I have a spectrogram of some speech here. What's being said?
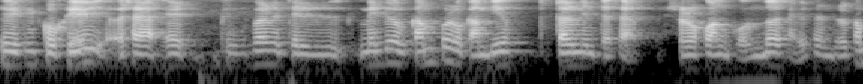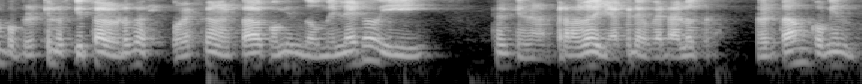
Es que cogió, o sea, eh, principalmente el medio del campo lo cambió totalmente, o sea, solo juegan con dos ahí dentro del campo, pero es que los quitó a los dos, porque es que nos estaba comiendo Melero y al final, Radoya creo que era el otro, lo estaban comiendo.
